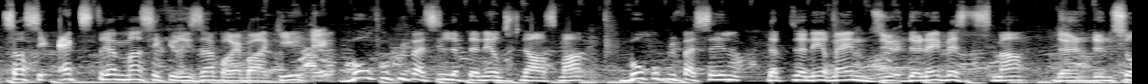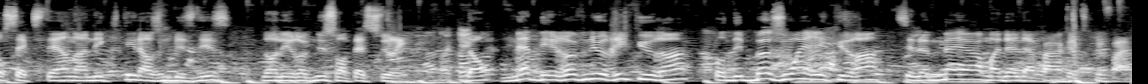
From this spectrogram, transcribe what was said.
Ça, c'est extrêmement sécurisant pour un banquier. Okay. Beaucoup plus facile d'obtenir du financement, beaucoup plus facile d'obtenir même du, de l'investissement d'une source externe en équité dans une business dont les revenus sont assurés. Donc, mettre des revenus récurrents pour des besoins récurrents, c'est le meilleur modèle d'affaires que tu peux faire.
